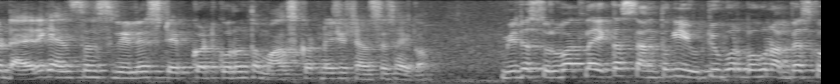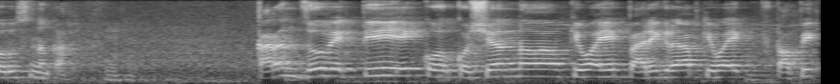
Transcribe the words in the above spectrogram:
तर डायरेक्ट अँसर्स लिहिले स्टेप कट करून तर मार्क्स कटण्याचे चान्सेस आहे का? मी तर सुरुवातला एकच सांगतो की यूट्यूबवर बघून अभ्यास करूच नका. कारण जो व्यक्ती एक क्वेश्चन किंवा एक पॅरेग्राफ किंवा एक टॉपिक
